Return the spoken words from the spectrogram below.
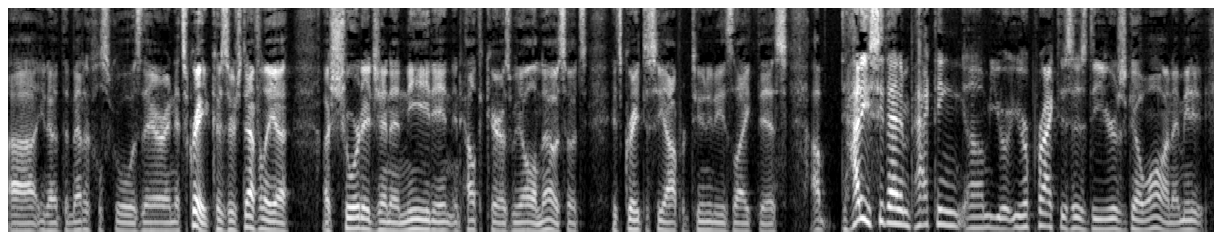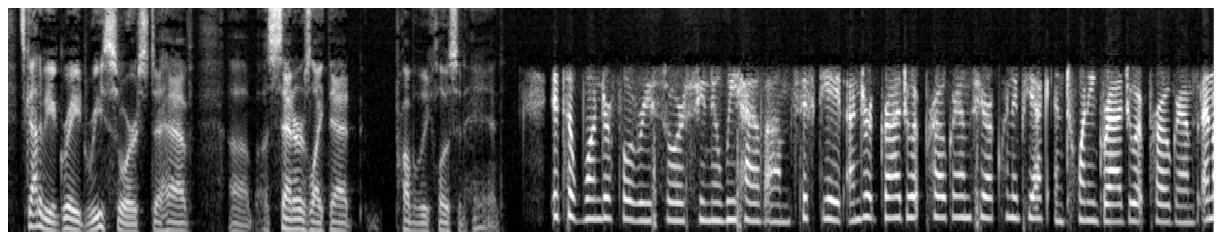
uh, you know, the medical school was there, and it's great because there's definitely a, a shortage and a need in, in healthcare, as we all know. So it's it's great to see opportunities like this. Um, how do you see that impacting um, your your practice as the years go on? I mean, it, has got to be a great resource to have uh, centers like that probably close at hand it's a wonderful resource. You know, we have um, 58 undergraduate programs here at Quinnipiac and 20 graduate programs and,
